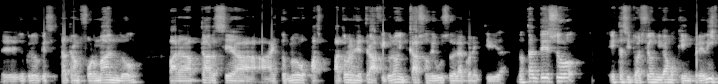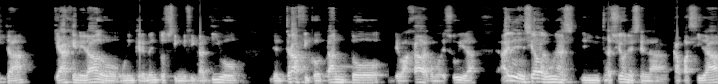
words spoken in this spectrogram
eh, yo creo que se está transformando para adaptarse a, a estos nuevos patrones de tráfico, ¿no? Y casos de uso de la conectividad. No obstante eso, esta situación, digamos que imprevista, que ha generado un incremento significativo del tráfico, tanto de bajada como de subida, ha evidenciado algunas limitaciones en la capacidad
